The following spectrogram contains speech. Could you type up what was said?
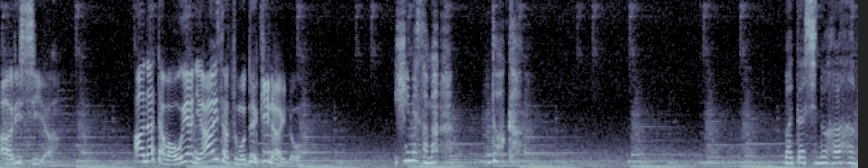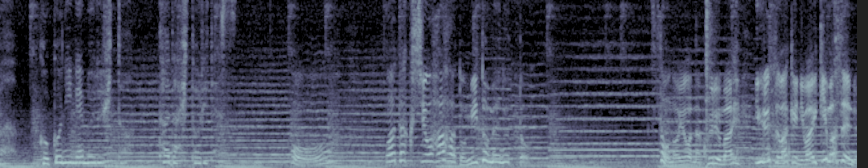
アリシアあなたは親に挨拶もできないの。姫様どうか私の母はここに眠る人ただ一人です。ほう私を母と認めぬと。そのような振る舞い許すわけにはいきませぬ。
